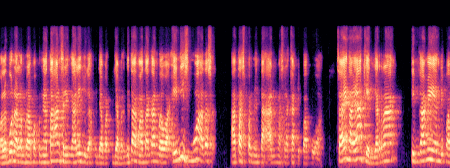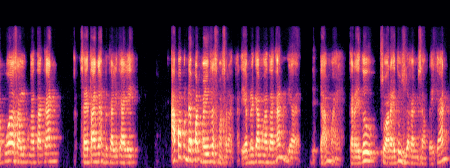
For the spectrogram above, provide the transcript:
Walaupun dalam beberapa pernyataan sering kali juga pejabat-pejabat kita mengatakan bahwa ini semua atas atas permintaan masyarakat di Papua. Saya nggak yakin karena tim kami yang di Papua selalu mengatakan, saya tanya berkali-kali, apa pendapat mayoritas masyarakat? Ya mereka mengatakan ya damai. Karena itu suara itu sudah kami sampaikan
